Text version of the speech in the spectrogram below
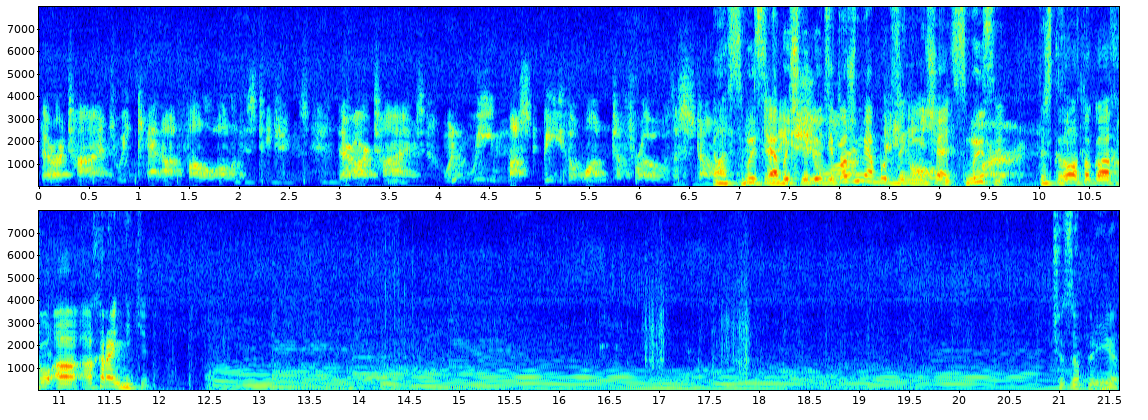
There are times we cannot follow all of his teachings. There are times when we must be the one to throw the stone. А, в смысле, обычные люди тоже меня будут замечать? В смысле? Ты же сказала только а- охранники. Что за бред?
